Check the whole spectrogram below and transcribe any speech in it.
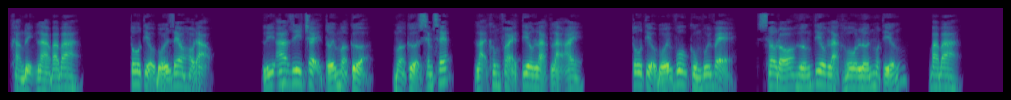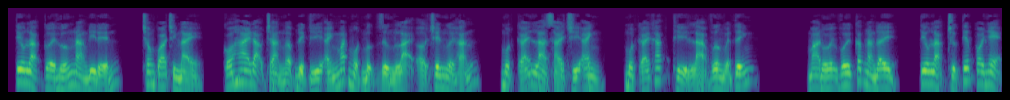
Khẳng định là ba ba. Tô tiểu bối gieo họ đạo. Lý a di chạy tới mở cửa mở cửa xem xét, lại không phải tiêu lạc là ai. Tô tiểu bối vô cùng vui vẻ, sau đó hướng tiêu lạc hô lớn một tiếng, ba ba. Tiêu lạc cười hướng nàng đi đến, trong quá trình này, có hai đạo tràn ngập địch ý ánh mắt một mực dừng lại ở trên người hắn, một cái là sài trí anh, một cái khác thì là vương Nguyệt tĩnh mà đối với các nàng đây, tiêu lạc trực tiếp coi nhẹ,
